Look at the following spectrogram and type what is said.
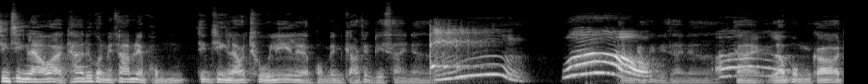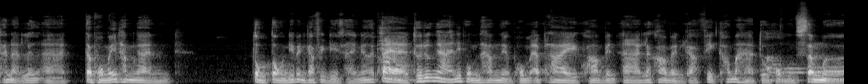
จริง ๆ แล้วอะถ้าทุกคนไม่ทราบเนี่ยผมจริง ๆ แล้วทูลี่เลยผมเป็นกราฟิกดีไซเนอร์ อืมว้าเป็นวกราฟิกดีไซเนอร์อ๋อ ใช่แล้วผมก็ถนัดเรื่องอาร์ตแต่ผมไม่ทำงาน ตรงๆที่เป็นกราฟิกดีไซเนอร์แต่ทุกๆงานที่ผมทำเนี่ยผมแอพพลายความเป็นอาร์ตและความเป็นกราฟิกเข้ามาหาตัวผมเสมอ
